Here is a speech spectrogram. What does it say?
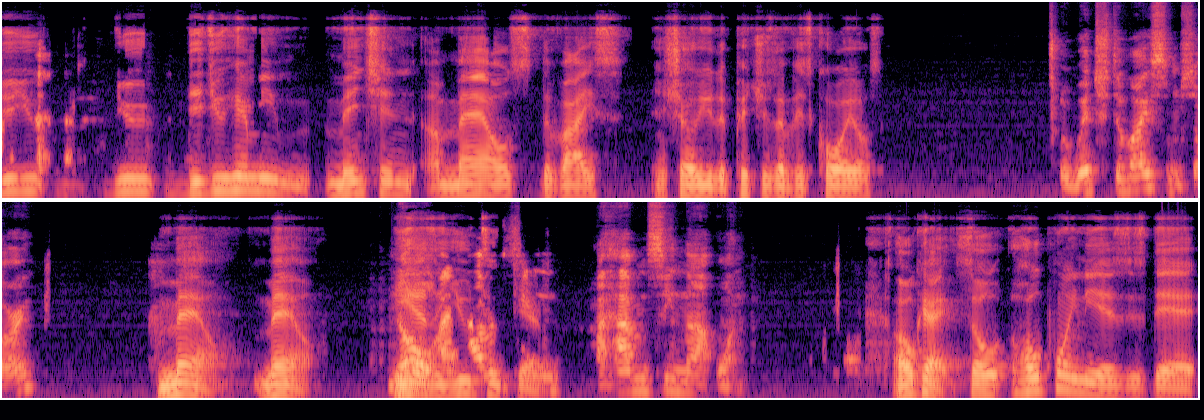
do you you did you hear me mention a Mal's device and show you the pictures of his coils? Which device? I'm sorry. Mal, Mal. He No, has a I YouTube haven't channel. seen. I haven't seen that one. Okay, so whole point is is that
